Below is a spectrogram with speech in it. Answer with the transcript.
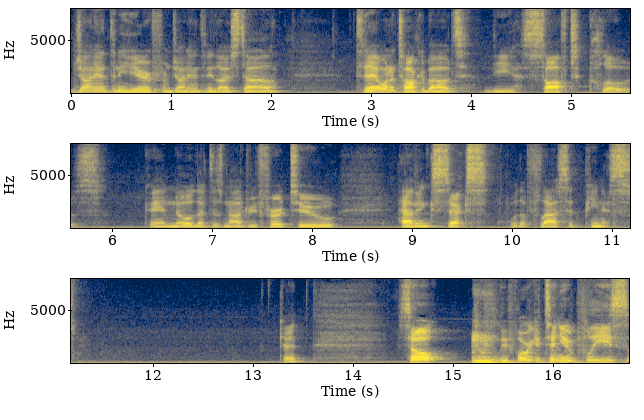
John Anthony here from John Anthony Lifestyle. Today, I want to talk about the soft close. Okay, and no, that does not refer to having sex with a flaccid penis. Okay, so before we continue, please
